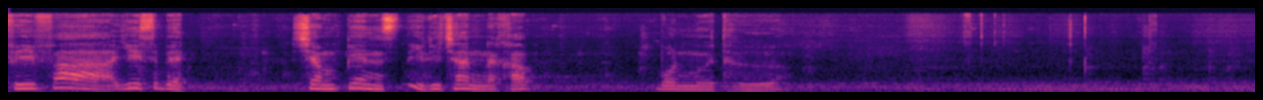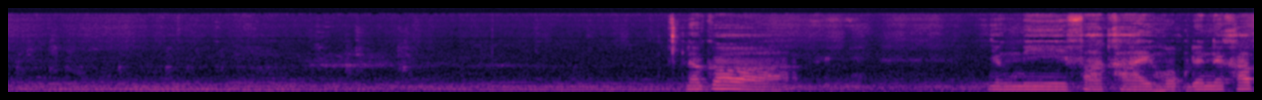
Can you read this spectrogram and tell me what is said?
FIFA 21 Champions Edition นะครับ บนมือถือ แล้วก็ยังมีฟาคาย 6 ด้วยนะครับ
